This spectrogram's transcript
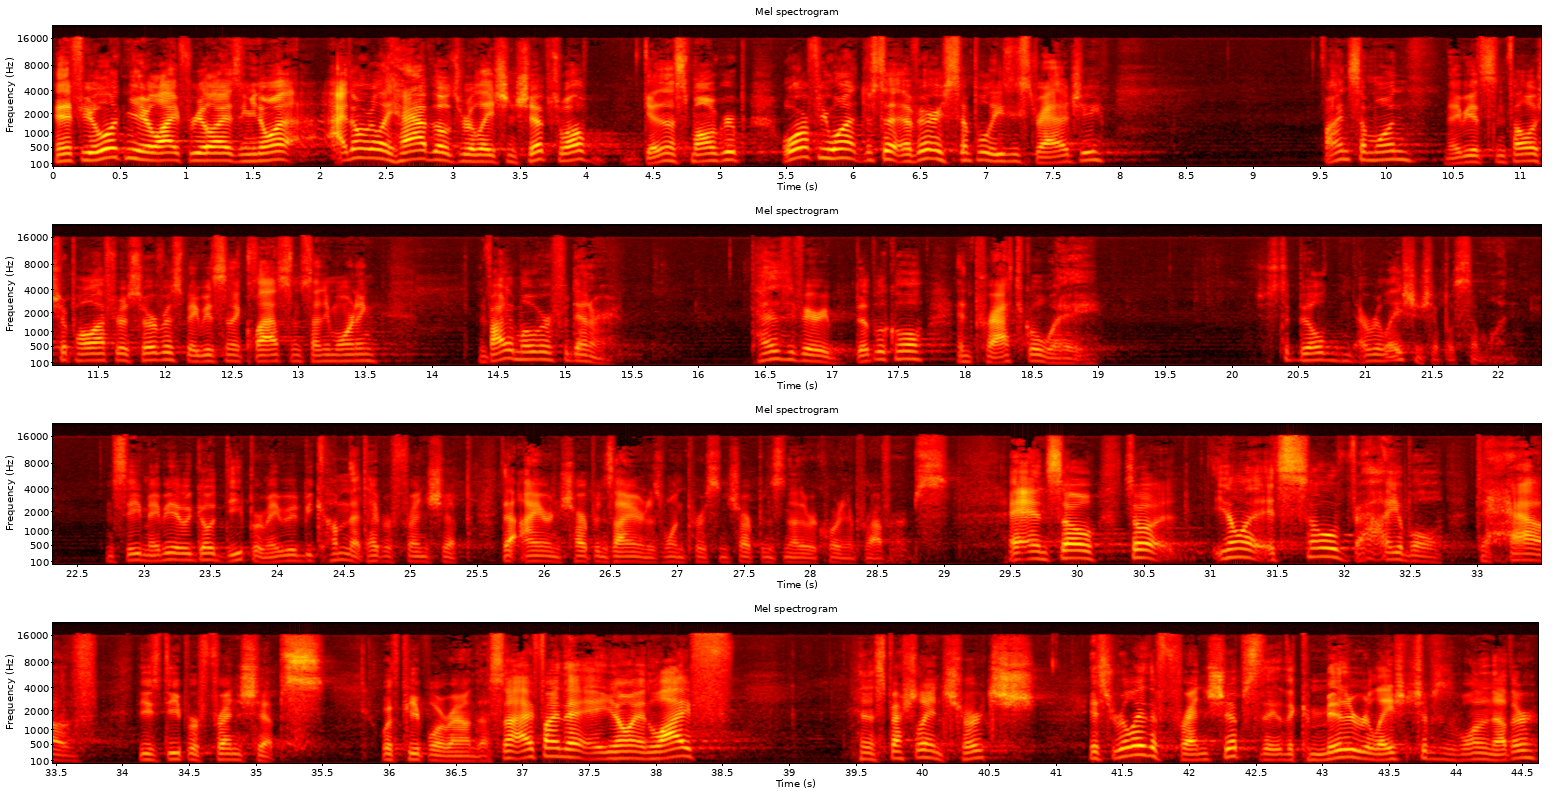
And if you're looking at your life realizing, you know what, I don't really have those relationships, well, get in a small group. Or if you want just a, a very simple, easy strategy, find someone. Maybe it's in fellowship hall after a service, maybe it's in a class on Sunday morning. Invite them over for dinner. That is a very biblical and practical way to build a relationship with someone. And see, maybe it would go deeper. Maybe it would become that type of friendship that iron sharpens iron as one person sharpens another, according to Proverbs. And so, so you know what? It's so valuable to have these deeper friendships with people around us. I find that, you know, in life, and especially in church, it's really the friendships, the, the committed relationships with one another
